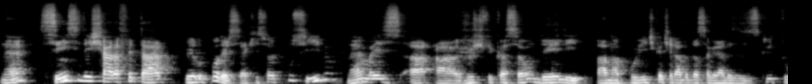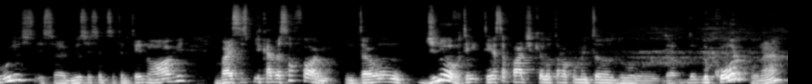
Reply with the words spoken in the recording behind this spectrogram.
né, sem se deixar afetar pelo poder. Se é que isso é possível, né, mas a, a justificação dele lá na política tirada das Sagradas Escrituras, isso é 1679, vai se explicar dessa forma. Então, de novo, tem, tem essa parte que ela estava comentando do, do, do, corpo, né,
